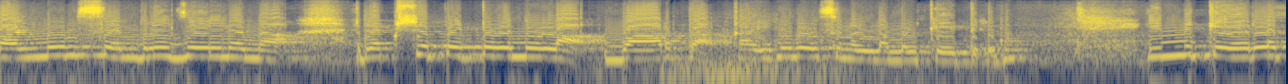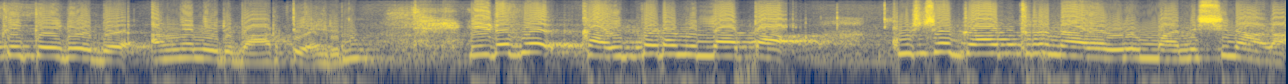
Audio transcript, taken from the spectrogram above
കണ്ണൂർ സെൻട്രൽ ജയിലിൽ നിന്ന് രക്ഷപ്പെട്ടുവെന്നുള്ള വാർത്ത കഴിഞ്ഞ ദിവസങ്ങളിൽ നമ്മൾ കേട്ടിരുന്നു. ഇന്ന് കേരളത്തെ തേടിയത് അങ്ങനെ ഒരു വാർത്തയായിരുന്നു. ഇടത് കൈപ്പടമില്ലാത്ത കുശഗാത്രനായ ഒരു മനുഷ്യനാണ്.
